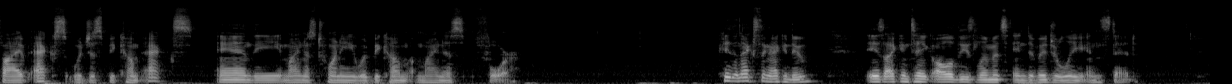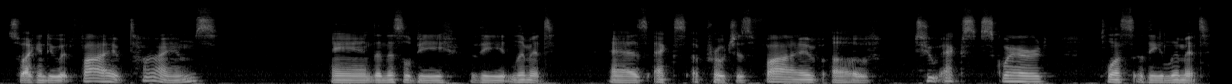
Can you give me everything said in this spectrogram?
5x would just become x, and the minus 20 would become minus 4. Okay, the next thing I can do is I can take all of these limits individually instead. So I can do it 5 times, and then this will be the limit as x approaches 5 of 2x squared plus the limit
